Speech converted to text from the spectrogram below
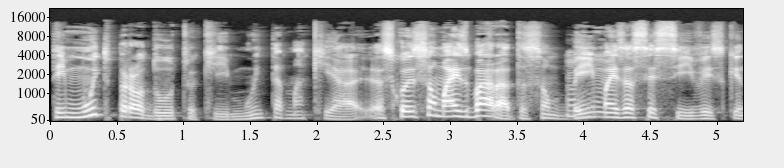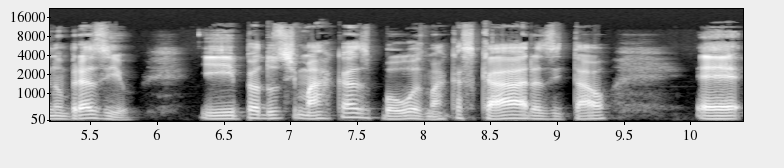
tem muito produto aqui, muita maquiagem. As coisas são mais baratas, são bem uhum. mais acessíveis que no Brasil. E produtos de marcas boas, marcas caras e tal. É,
